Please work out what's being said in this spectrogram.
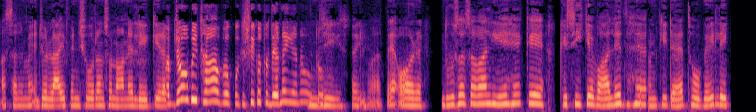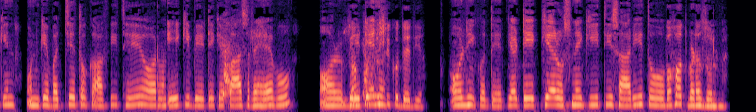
اصل میں جو لائف انشورنس انہوں نے لے کے اب جو بھی تھا وہ کسی کو تو دینا ہی ہے نا جی صحیح بات ہے۔ اور دوسرا سوال یہ ہے کہ کسی کے والد ہیں ان کی ڈیتھ ہو گئی لیکن ان کے بچے تو کافی تھے اور ایک ہی بیٹے کے پاس رہے وہ اور بیٹے نے کو دے دیا۔ انہیں کو دے دیا۔ ٹیک کیئر اس نے کی تھی ساری تو بہت بڑا ظلم ہے۔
